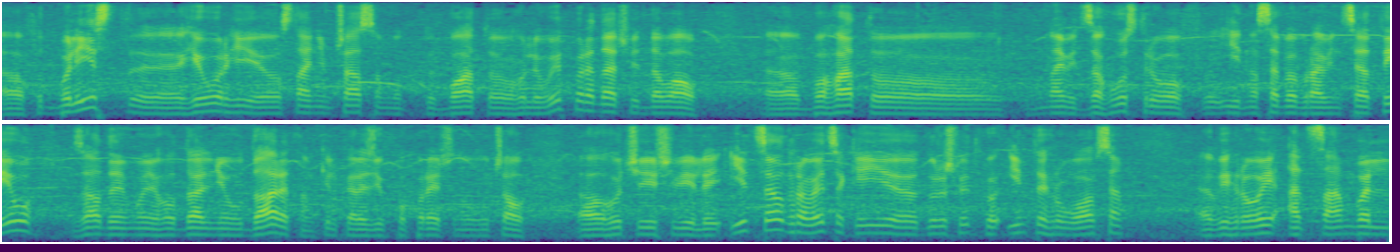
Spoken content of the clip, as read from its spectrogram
е, футболіст. Е, Георгій останнім часом от багато гольових передач віддавав. Багато навіть загострював і на себе брав ініціативу. Згадуємо його дальні удари, там кілька разів поперечно влучав Гучіїшвілі. І це от гравець, який дуже швидко інтегрувався в ігровий ансамбль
